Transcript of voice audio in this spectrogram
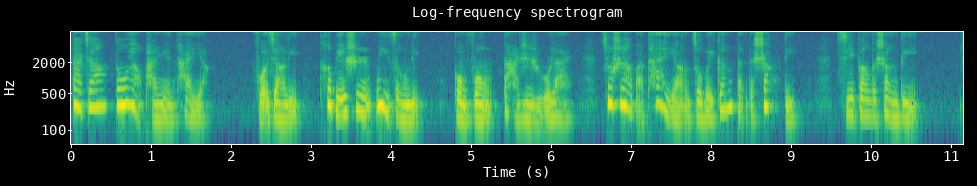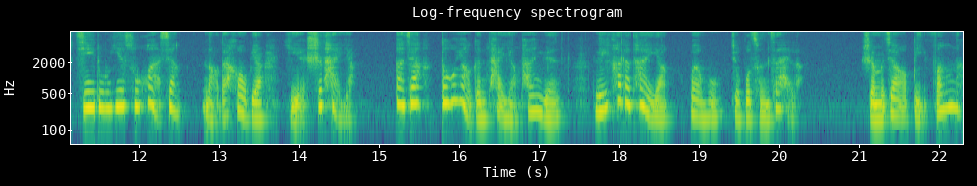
大家都要攀援太阳。佛教里，特别是密宗里，供奉大日如来，就是要把太阳作为根本的上帝。西方的上帝，基督耶稣画像，脑袋后边也是太阳。大家都要跟太阳攀援，离开了太阳，万物就不存在了。什么叫比方呢？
